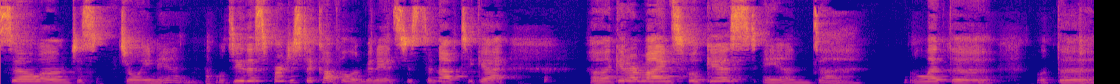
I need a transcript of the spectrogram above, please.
So um, just join in. We'll do this for just a couple of minutes, just enough to get uh, get our minds focused and uh, let the let the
